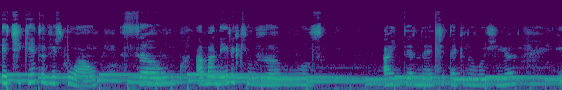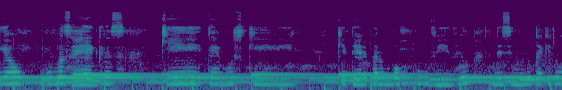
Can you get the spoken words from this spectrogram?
Etiqueta virtual são a maneira que usamos a internet e tecnologia e algumas regras que temos que, que ter para um bom convívio nesse mundo tecnológico.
